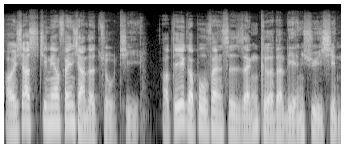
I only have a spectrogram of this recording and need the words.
哦，以下是今天分享的主题哦，第一个部分是人格的连续性。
